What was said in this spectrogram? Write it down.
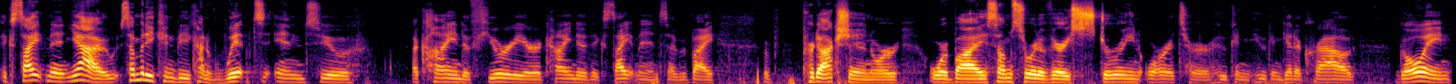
excitement, yeah, somebody can be kind of whipped into a kind of fury or a kind of excitement by production or, or by some sort of very stirring orator who can, who can get a crowd going.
